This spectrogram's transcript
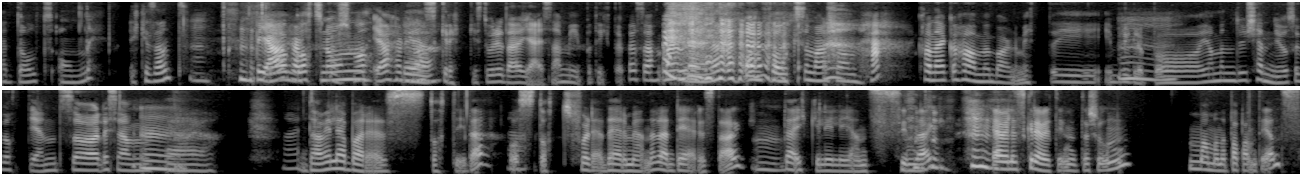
adults only? Ikke sant? Mm. For jeg har, hørt noen, jeg har hørt noen, skrekkhistorier, det er jeg som er mye på TikTok, altså. Men om folk som er sånn Hæ? Kan jeg ikke ha med barnet mitt i, i bryllupet, mm. og ja, men du kjenner jo så godt Jens, og liksom mm. Ja, ja. Da ville jeg bare stått i det, og stått for det dere mener. Det er deres dag. Mm. Det er ikke lille Jens sin dag. Jeg ville skrevet invitasjonen. Mammaen og pappaen til Jens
